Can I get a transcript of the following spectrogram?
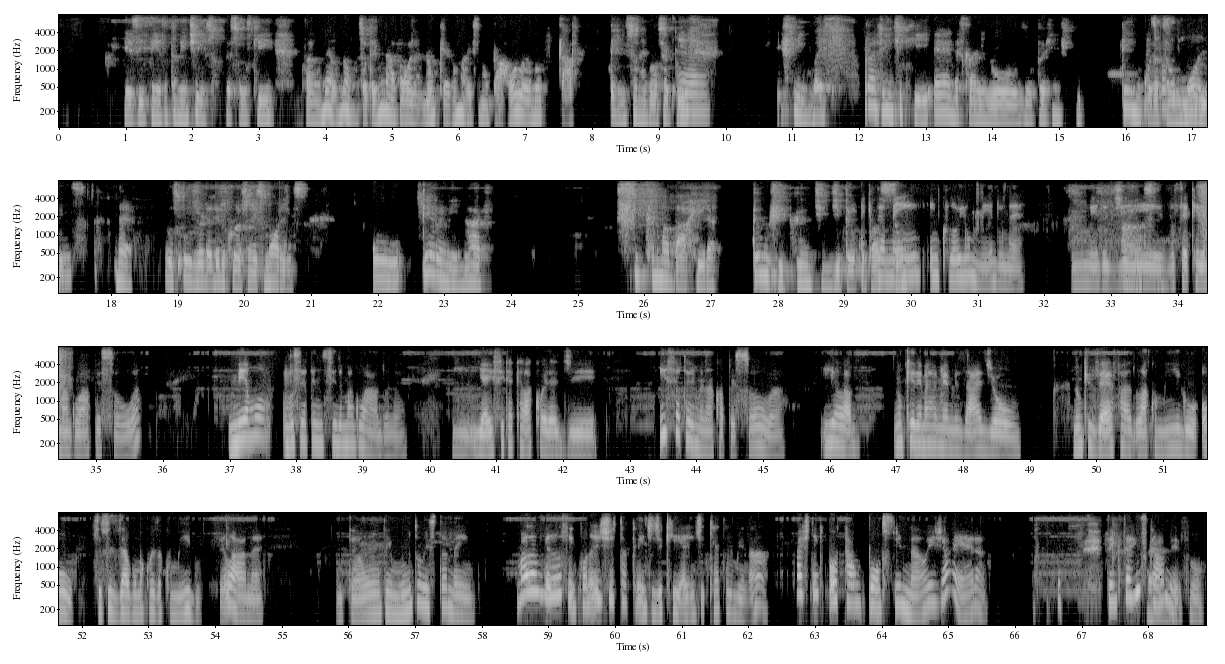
Existem exatamente isso. Pessoas que falam, não, não, é só terminar. Falam, olha, não quero mais, não tá rolando, tá tenso o negócio aqui. é, Enfim, mas pra gente que é mais carinhoso, pra gente que tem um coração mole, né? Os, os verdadeiros corações moles, o terminar fica numa barreira tão gigante de É que preocupação. também inclui o medo, né? Um medo Ah, de sim. você querer magoar a pessoa, mesmo você tendo sido magoado, né? E, e aí fica aquela coisa de e se eu terminar com a pessoa e ela não querer mais a minha amizade ou não quiser falar comigo ou se fizer alguma coisa comigo, sei lá, né? Então tem muito isso também. Mas às vezes assim, quando a gente tá crente de que a gente quer terminar, a gente tem que botar um ponto final e já era. Tem que se arriscar É, mesmo.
